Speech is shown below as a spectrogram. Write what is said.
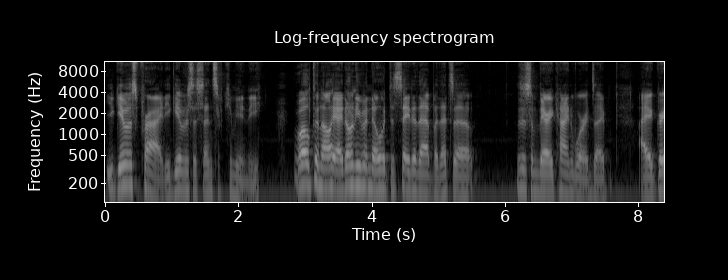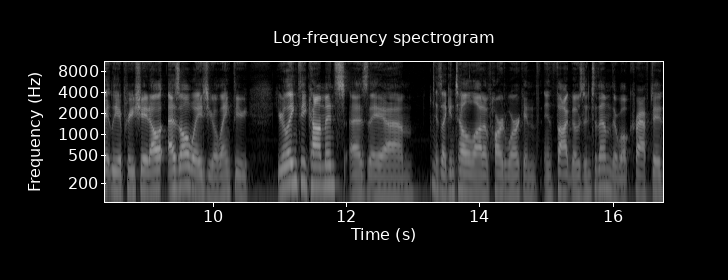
You give us pride. You give us a sense of community. Well, Tenali, I don't even know what to say to that, but that's a this is some very kind words. I I greatly appreciate all as always your lengthy your lengthy comments as they um as I can tell a lot of hard work and, and thought goes into them. They're well crafted,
